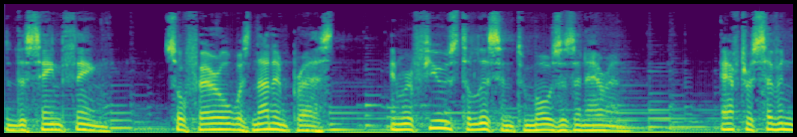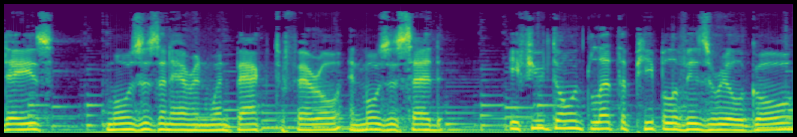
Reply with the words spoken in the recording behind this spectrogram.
did the same thing, so Pharaoh was not impressed and refused to listen to Moses and Aaron. After seven days, Moses and Aaron went back to Pharaoh, and Moses said, If you don't let the people of Israel go,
